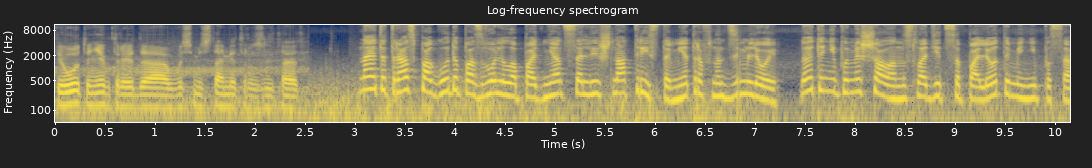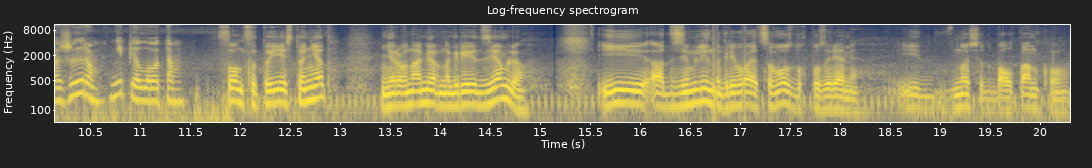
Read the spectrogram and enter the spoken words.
пилоты некоторые до 800 метров взлетают. На этот раз погода позволила подняться лишь на 300 метров над землей. Но это не помешало насладиться полетами ни пассажирам, ни пилотам. Солнце то есть, то нет. Неравномерно греет землю. И от земли нагревается воздух пузырями и вносят в болтанку,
